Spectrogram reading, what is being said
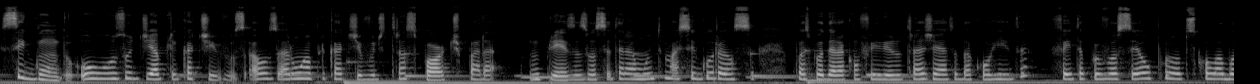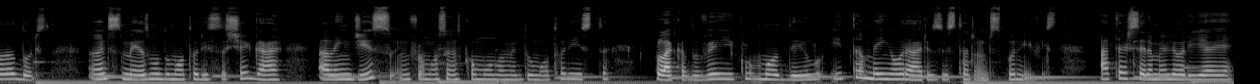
Segundo, o uso de aplicativos. Ao usar um aplicativo de transporte para empresas, você terá muito mais segurança, pois poderá conferir o trajeto da corrida feita por você ou por outros colaboradores, antes mesmo do motorista chegar. Além disso, informações como o nome do motorista, placa do veículo, modelo e também horários estarão disponíveis. A terceira melhoria é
